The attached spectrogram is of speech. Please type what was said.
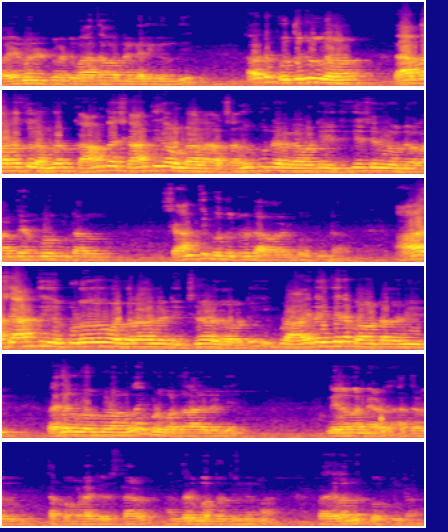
భయమైనటువంటి వాతావరణం కలిగి ఉంది. కాబట్టి పొద్దుటూరులో వ్యాపారస్తులు అందరూ కామ్గా శాంతిగా ఉండాలా? చదువుకున్నారు కాబట్టి ఎడ్యుకేషన్గా ఉండే వాళ్ళంతా ఏం కోరుకుంటారు? శాంతి పొద్దుటూరు కావాలని కోరుకుంటారు. ఆ శాంతి ఎప్పుడో వరదరాజు రెడ్డి ఇచ్చినాడు కాబట్టి ఇప్పుడు ఆయన అయితేనే బాగుంటుందని ప్రజలు కోరుకోవడం వల్ల ఇప్పుడు వరదరాజు రెడ్డి నిలబడినాడు. అతడు తప్పకుండా గెలుస్తాడు. అందరి మద్దతు ఉందమ్మా. ప్రజలందరూ కోరుకుంటారు.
